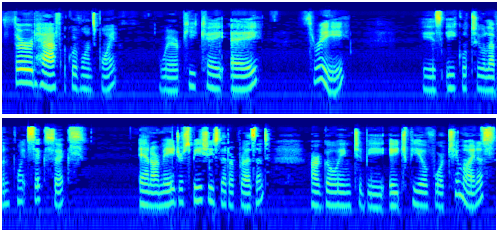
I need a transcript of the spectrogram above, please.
third half equivalence point where pKa 3 is equal to 11.66 and our major species that are present are going to be HPO4 2 minus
